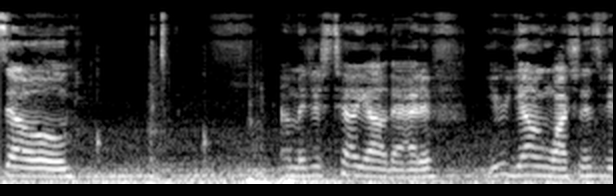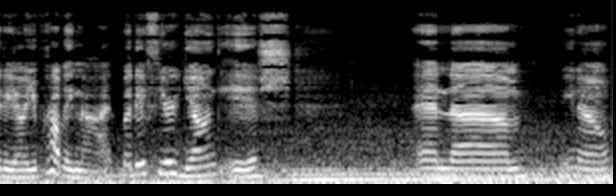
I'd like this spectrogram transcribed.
So I'm gonna just tell y'all that if you're young watching this video you're probably not but if you're young-ish and um you know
